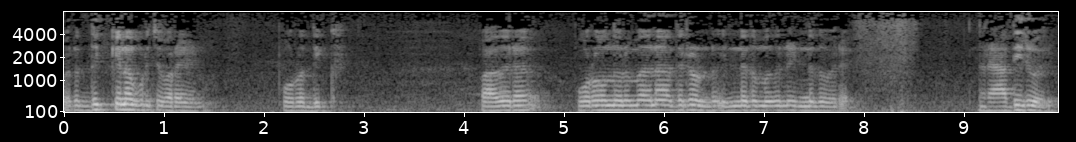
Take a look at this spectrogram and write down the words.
ഒരു ദിക്കിനെ കുറിച്ച് പറയുകയാണ്. പൂർവദിക് അപ്പൊ അതൊരു പൂർവം എന്ന് പറയുമ്പോൾ ഇന്നത് മുതൽ ഇന്നത് വരെ. അതിര് വരും.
